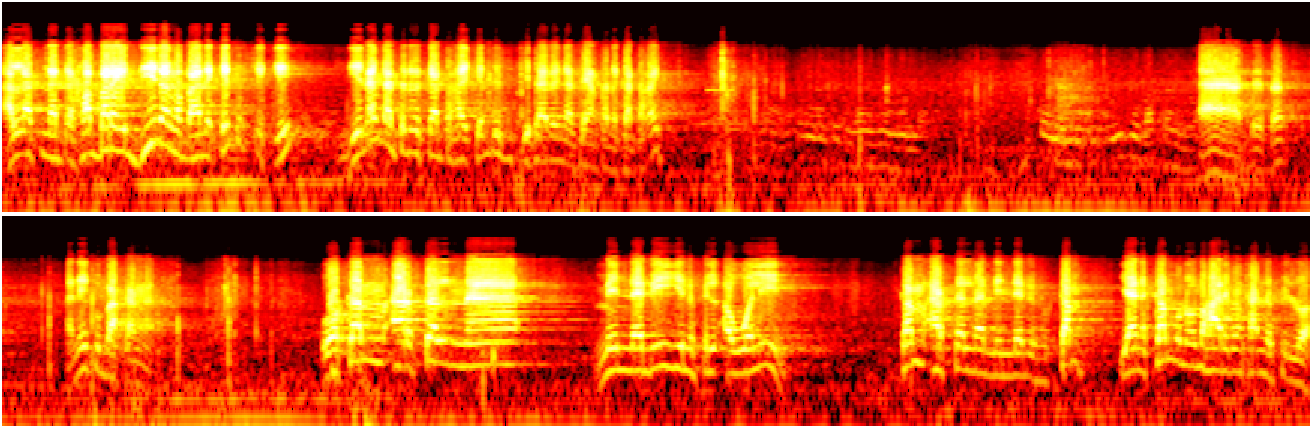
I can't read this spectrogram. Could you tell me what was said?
allah tina ta khabare dina ngabane kete sikki dina ngata de kata hay kete kitabe ngata yanka de kata hay Ah, sesa. Ini ku bakanga. Wa kam arsalna min nabiyyin fil awwalin. Kam arsalna min nabiy kam yani kam no maharibin kan fil lo.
